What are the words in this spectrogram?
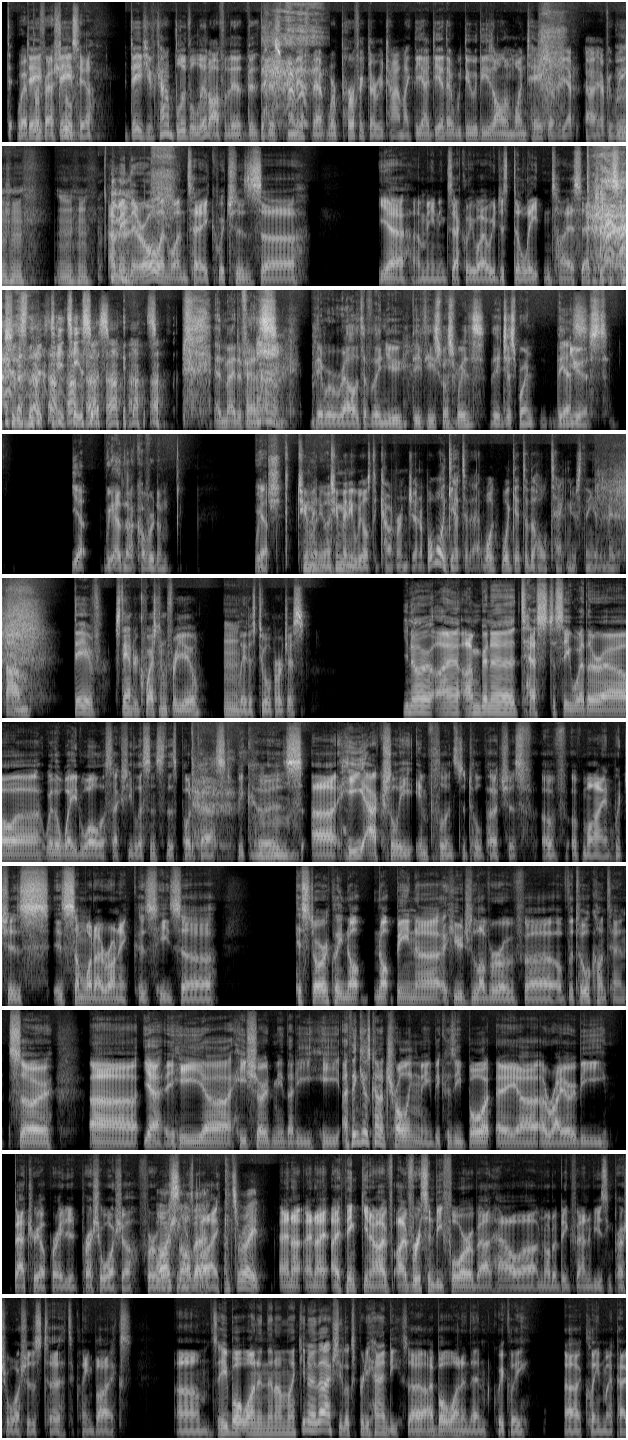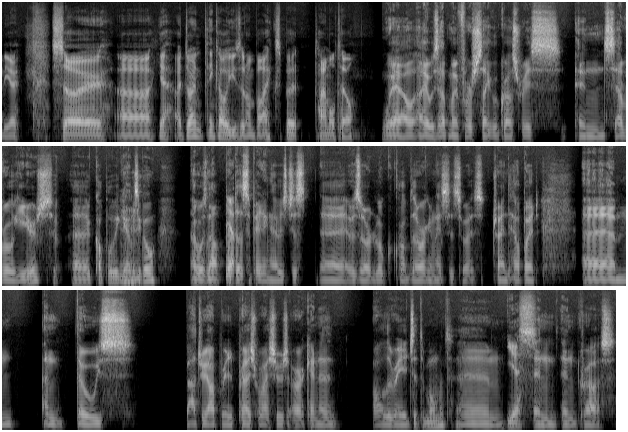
D- We're Dave- professionals Dave, here. Dave, you've kind of blew the lid off of the, the, this myth that we're perfect every time. Like the idea that we do these all in one take every uh, every week. hmm hmm I mean, they're all in one take, which is, uh, yeah. I mean, exactly why we just delete entire sections, such as the DT Swiss wheels. In my defense, they were relatively new DT Swiss wheels. They just weren't the Yes. newest. Yeah. We had not covered them. Yeah. Too many Anyway. too many wheels to cover in general, but we'll get to that. We'll we'll get to the whole tech news thing in a minute. Um, Dave, standard question for you: Mm. latest tool purchase? You know, I, I'm gonna test to see whether our uh, whether Wade Wallace actually listens to this podcast because uh, he actually influenced a tool purchase of of mine, which is is somewhat ironic because he's uh, historically not not been a, a huge lover of uh, of the tool content. So uh, yeah, he uh, he showed me that he he I think he was kind of trolling me because he bought a uh, a Ryobi battery operated pressure washer for Oh, I washing saw his that. bike That's right. And I, and I, I think you know I've I've written before about how uh, I'm not a big fan of using pressure washers to to clean bikes. Um, so he bought one, and then I'm like, you know, that actually looks pretty handy. So I bought one, and then quickly uh, cleaned my patio. So uh, yeah, I don't think I'll use it on bikes, but time will tell. Well, I was at my first cyclocross race in several years uh, a couple of weekends ago. I was not Yep. participating. I was just uh, it was our local club that organised it, so I was trying to help out. Um, and those battery operated pressure washers are kind of all the rage at the moment. Um, Yes. in in cross.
